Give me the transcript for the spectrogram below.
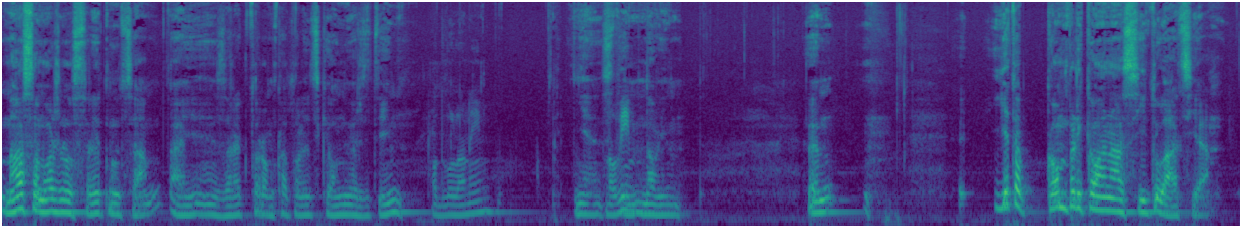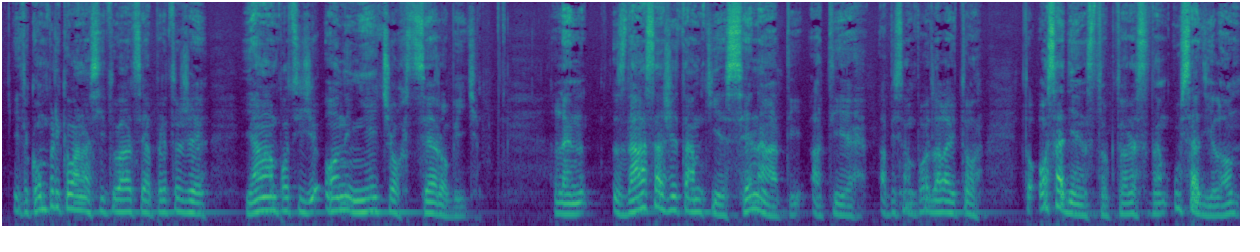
mal som možnosť stretnúť sa aj s rektorom Katolíckej univerzity. Odvolaným? Nie, novým? novým. E, je to komplikovaná situácia. Je to komplikovaná situácia, pretože ja mám pocit, že on niečo chce robiť. Len zdá sa, že tam tie senáty a tie, aby som povedal aj to, to osadenstvo, ktoré sa tam usadilo,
